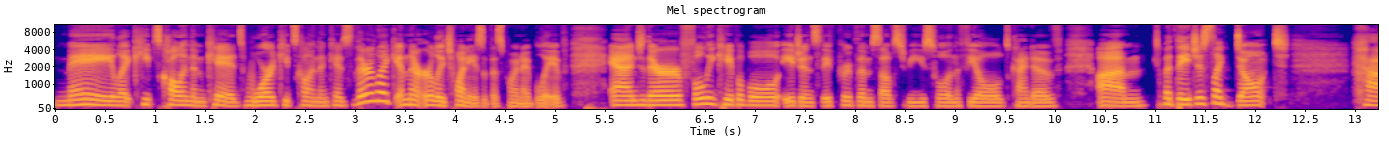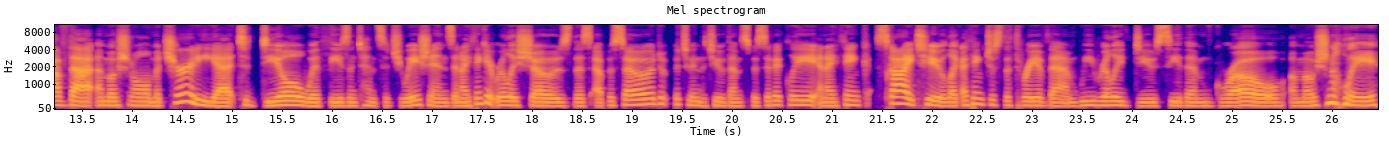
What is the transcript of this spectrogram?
may like keeps calling them kids ward keeps calling them kids. They're like in their early 20s at this point i believe and they're fully capable agents. They've proved themselves to be useful in the field kind of um but they just like don't have that emotional maturity yet to deal with these intense situations. And I think it really shows this episode between the two of them specifically. And I think Skye, too, like I think just the three of them, we really do see them grow emotionally,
